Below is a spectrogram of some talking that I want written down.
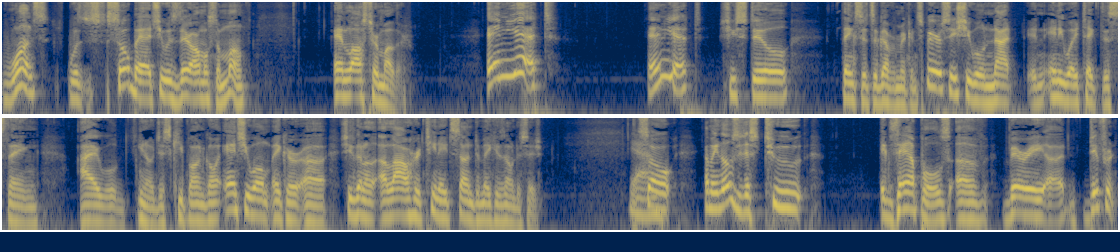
once, was so bad she was there almost a month, and lost her mother. And yet, and yet, she still thinks it's a government conspiracy. She will not in any way take this thing. I will, you know, just keep on going, and she won't make her. Uh, she's going to allow her teenage son to make his own decision. Yeah. So, I mean, those are just two examples of very uh, different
